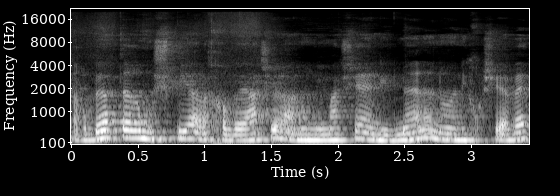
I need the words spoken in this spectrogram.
הרבה יותר משפיע על החוויה שלנו ממה שנדמה לנו, אני חושבת.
